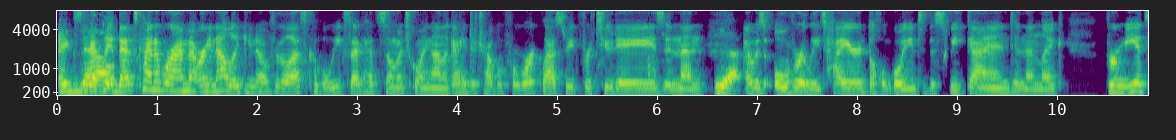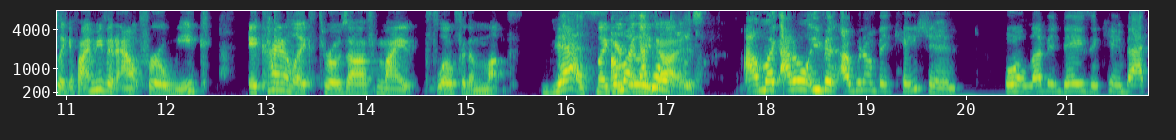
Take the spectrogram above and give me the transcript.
Exactly. You know? That's kind of where I'm at right now. Like, you know, for the last couple weeks, I've had so much going on. Like, I had to travel for work last week for two days, and then yeah. I was overly tired the whole going into this weekend. And then, like, for me, it's like if I'm even out for a week, it kind of like throws off my flow for the month. Yes. Like, I'm it like, really does. I'm like, I don't even, I went on vacation for 11 days and came back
